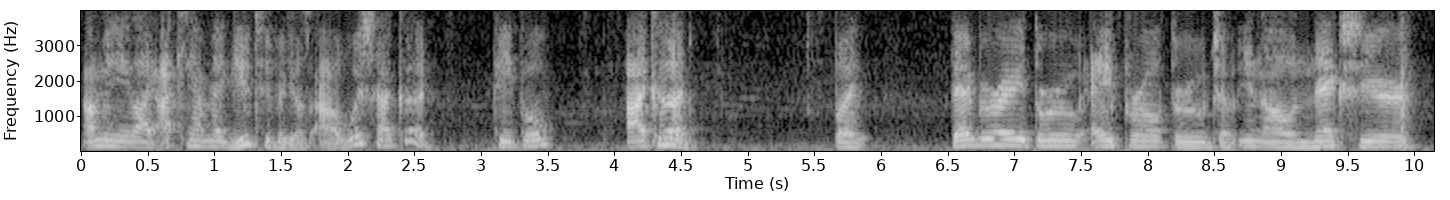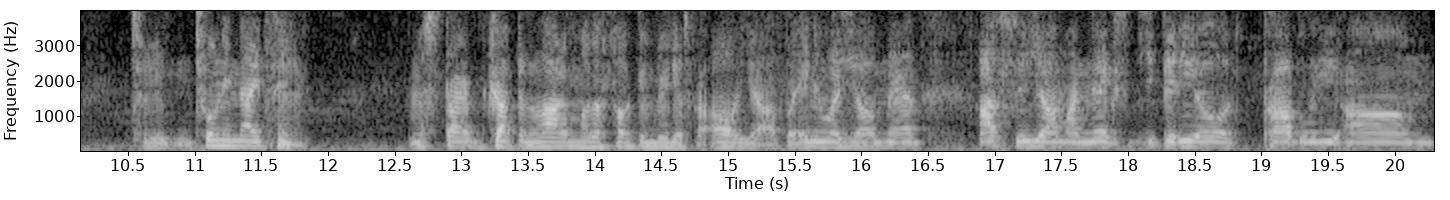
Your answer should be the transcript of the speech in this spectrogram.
I mean, like I can't make YouTube videos. I wish I could, people. I could, but February through April through you know next year to 2019. I'm gonna start dropping a lot of motherfucking videos for all y'all. But anyways, y'all, man, I'll see y'all in my next video. Probably um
